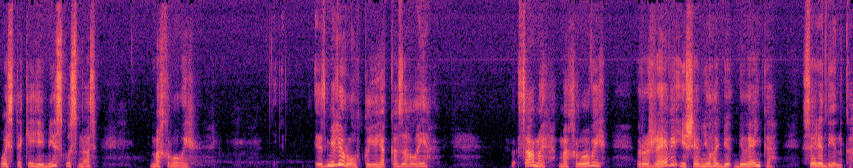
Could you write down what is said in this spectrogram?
Ось такий гібіскус у нас махровий. З міліровкою, як казала я. Саме махровий, рожевий і ще в нього біленька серединка.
